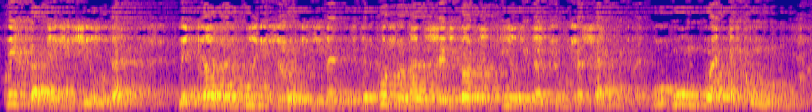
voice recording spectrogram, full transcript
Questa decisione, nel caso in cui ci sono differenze di percorso, la misericordia di Dio ti raggiunge sempre, ovunque e comunque.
